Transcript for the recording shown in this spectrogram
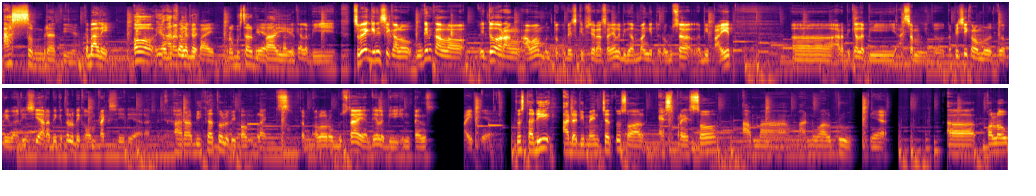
asem berarti ya? Kebalik. Oh ya robusta arabica lebih pahit. Robusta lebih ya, pahit. Arabica lebih. Sebenarnya gini sih kalau mungkin kalau itu orang awam untuk deskripsi rasanya lebih gampang gitu. Robusta lebih pahit uh, Arabica lebih asam gitu. Tapi sih kalau menurut gue pribadi sih Arabica itu lebih kompleks sih dia rasanya. Arabica tuh lebih kompleks. Kalau Robusta ya dia lebih intens pahitnya. Terus tadi ada di mention tuh soal espresso sama manual brew. Ya. Yeah. Uh, kalau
